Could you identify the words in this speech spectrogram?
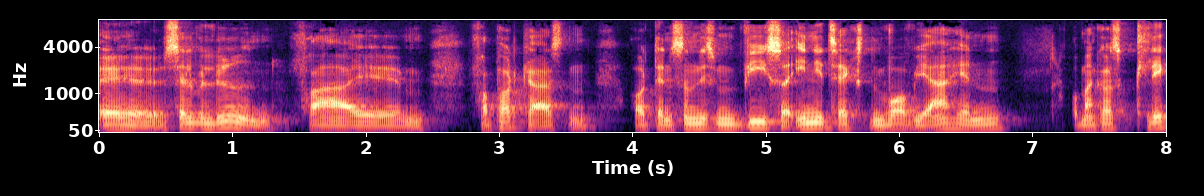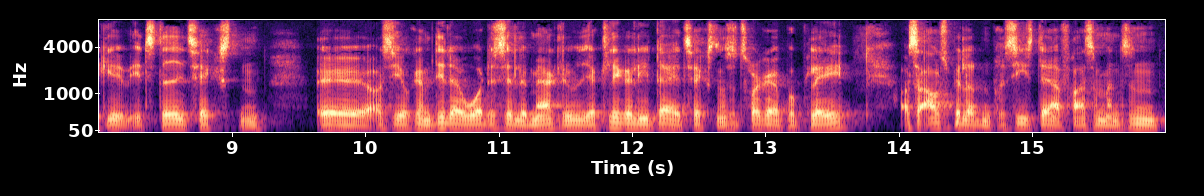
øh, selve lyden fra, øh, fra podcasten, og den sådan ligesom viser ind i teksten, hvor vi er henne. Og man kan også klikke et sted i teksten, øh, og sige, okay, men det der ord, det ser lidt mærkeligt ud. Jeg klikker lige der i teksten, og så trykker jeg på play, og så afspiller den præcis derfra, så man sådan,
